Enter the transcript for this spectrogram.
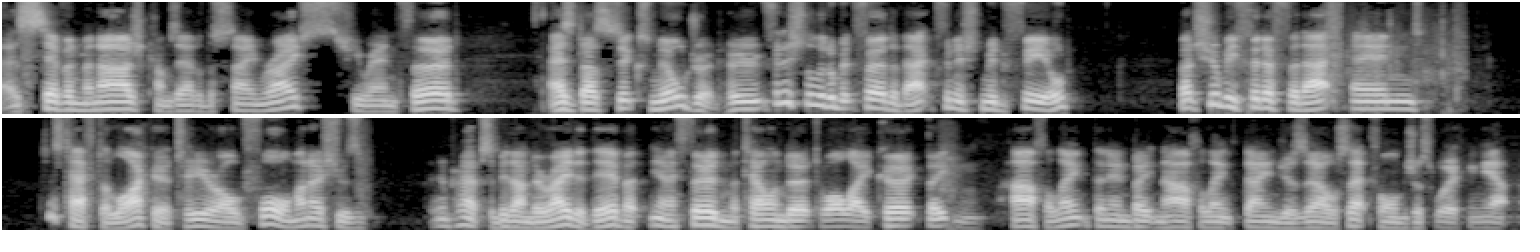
As Seven Menage comes out of the same race, she ran third, as does Six Mildred, who finished a little bit further back, finished midfield, but she'll be fitter for that and just have to like her two year old form. I know she was perhaps a bit underrated there, but you know, third in the Talindert to Ole Kirk, beaten half a length, and then beaten half a length Danger Zell. So that form's just working out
